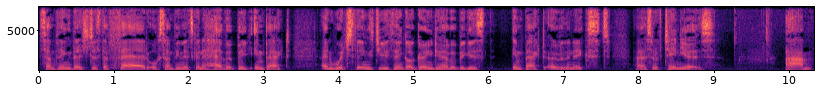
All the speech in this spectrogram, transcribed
something that's just a fad or something that's going to have a big impact? And which things do you think are going to have a biggest impact over the next uh, sort of 10 years? Um,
